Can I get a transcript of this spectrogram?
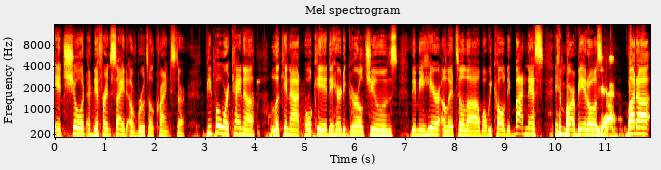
it showed a different side of Brutal Crankster. People were kind of looking at okay, they hear the girl tunes, they may hear a little uh, what we call the badness in Barbados, Yeah. but uh,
